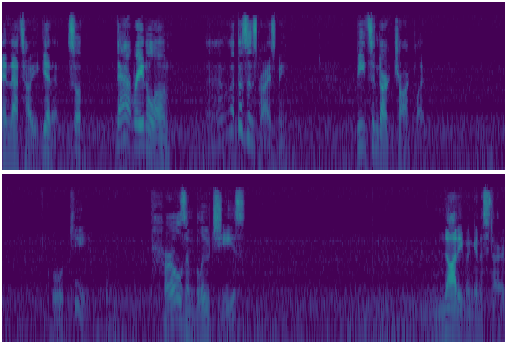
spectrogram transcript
and that's how you get it. So that rate alone, eh, that doesn't surprise me. beets and dark chocolate. Okay. Pearls and blue cheese. Not even going to start.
